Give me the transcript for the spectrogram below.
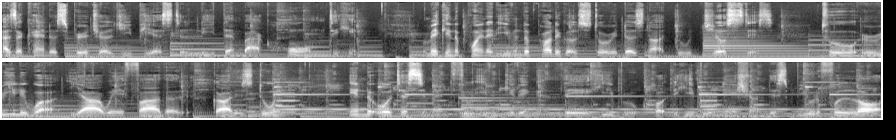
as a kind of spiritual GPS to lead them back home to Him. Making the point that even the prodigal story does not do justice to really what Yahweh Father God is doing in the Old Testament through even giving the Hebrew the Hebrew nation this beautiful law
